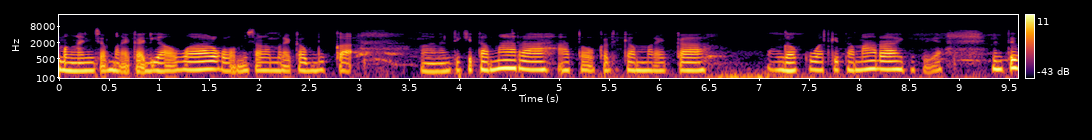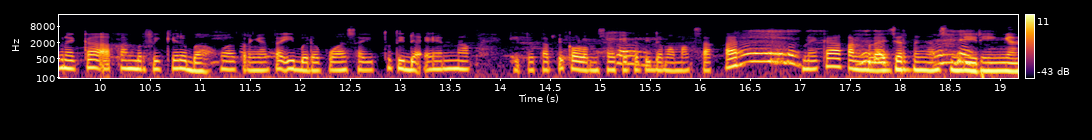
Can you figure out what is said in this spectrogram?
mengancam mereka di awal kalau misalnya mereka buka nah, nanti kita marah atau ketika mereka nggak kuat kita marah gitu ya. Nanti mereka akan berpikir bahwa ternyata ibadah puasa itu tidak enak gitu. Tapi kalau misalnya kita tidak memaksakan mereka akan belajar dengan sendirinya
